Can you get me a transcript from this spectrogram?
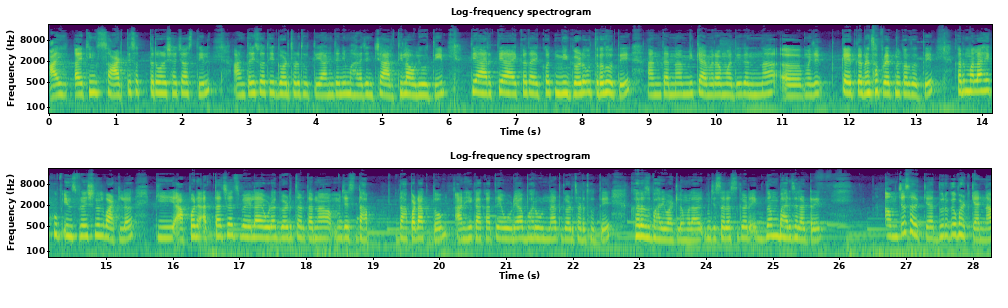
आय आय थिंक साठ ते सत्तर वर्षाचे असतील. आणि तरीसुद्धा ते गड चढत होते आणि त्यांनी महाराजांची आरती लावली होती. ती आरती ऐकत ऐकत मी गड उतरत होते आणि त्यांना मी कॅमेरामध्ये त्यांना म्हणजे कैद करण्याचा प्रयत्न करत होते. कारण मला हे खूप इन्स्पिरेशनल वाटलं की आपण आत्ताच्याच वेळेला एवढा गड चढताना म्हणजे धाप धापा टाकतो आणि हे काका ते एवढ्या भर उन्हात गड चढत होते. खरंच भारी वाटलं मला. म्हणजे सरसगड एकदम भारी झाला ट्रेक आमच्यासारख्या दुर्ग भटक्यांना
